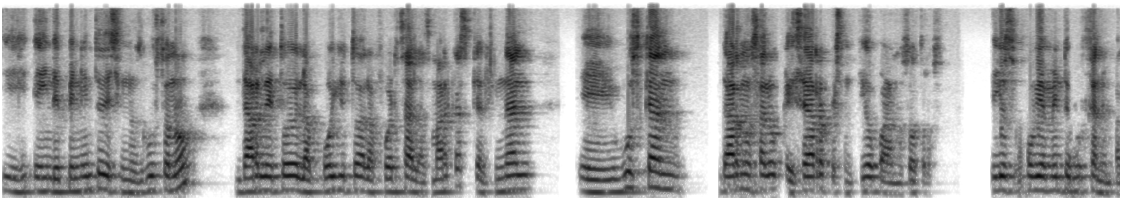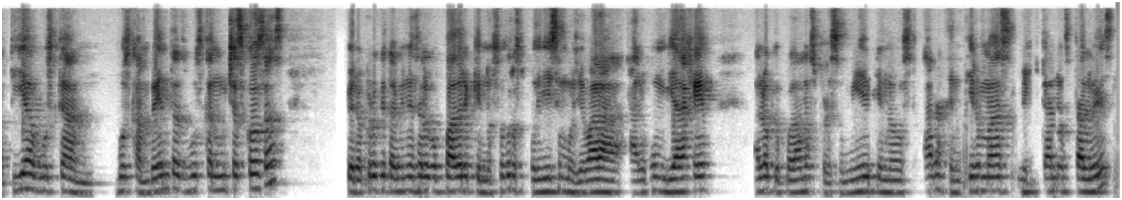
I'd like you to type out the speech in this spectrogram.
y, e independiente de si nos gusta o no, darle todo el apoyo y toda la fuerza a las marcas que al final eh, buscan darnos algo que sea representativo para nosotros. Ellos obviamente buscan empatía, buscan, buscan ventas, buscan muchas cosas, pero creo que también es algo padre que nosotros pudiésemos llevar a, algún viaje, algo que podamos presumir, que nos haga sentir más mexicanos tal vez,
